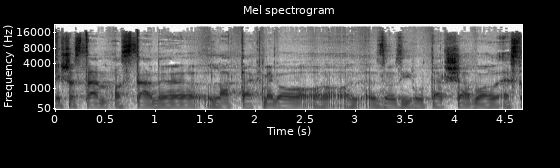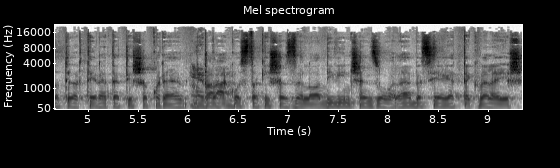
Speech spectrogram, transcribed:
És aztán, aztán látták meg a, a, ezzel az írótársával ezt a történetet, és akkor el, találkoztak, és ezzel a Di Vincenzo-val elbeszélgettek vele, és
